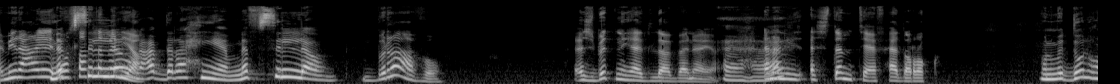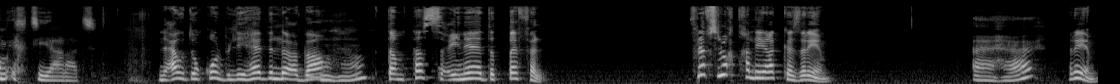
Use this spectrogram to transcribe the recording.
أميرة عي- نفس اللون ثمانية. عبد الرحيم نفس اللون. برافو. عجبتني هذه اللعبة أنايا أها. أنا اللي أستمتع في هذا الركن. ونمدوا لهم اختيارات. نعاود نقول باللي هذه اللعبة تمتص عناد الطفل. في نفس الوقت خليه يركز ريم. أها. ريم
